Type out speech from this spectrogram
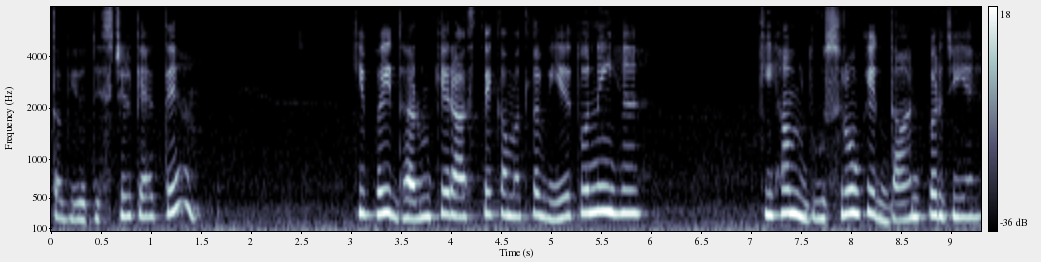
तब युधिष्ठिर कहते हैं कि भाई धर्म के रास्ते का मतलब ये तो नहीं है कि हम दूसरों के दान पर जिए।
